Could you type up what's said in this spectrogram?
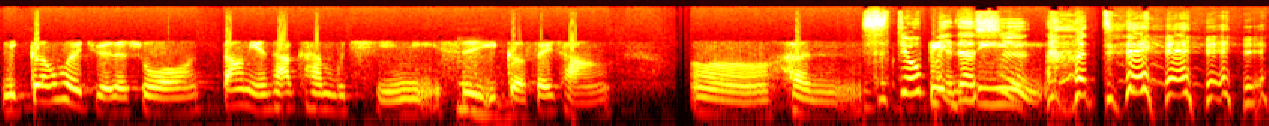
你更会觉得说，当年他看不起你是一个非常。嗯，很 stupid 的事，对，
